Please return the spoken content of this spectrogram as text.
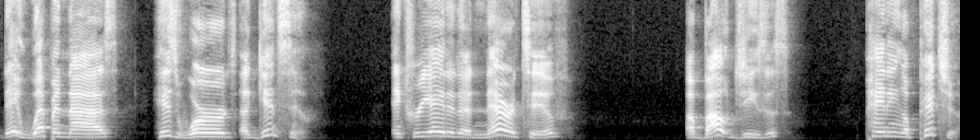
they weaponized his words against him and created a narrative about Jesus, painting a picture.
